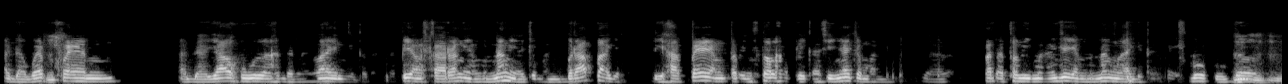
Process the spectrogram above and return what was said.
ada webfan hmm. ada Yahoo lah dan lain-lain gitu tapi yang sekarang yang menang ya cuma berapa gitu. Di HP yang terinstall aplikasinya cuma ya, 4 atau lima aja yang menang lah gitu. Facebook Google mm -hmm.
